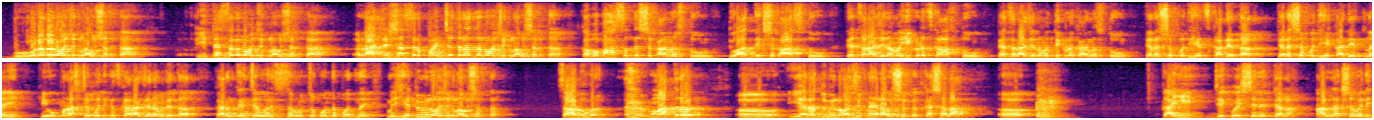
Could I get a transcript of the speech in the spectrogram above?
भूगोलाला लॉजिक लावू शकता. इतिहासाला लॉजिक लावू शकता. राज्यशास्त्र पंचत्राला लॉजिक लावू शकता. का बाबा हा सदस्य का नसतो? तो अध्यक्ष का असतो? त्याचा राजीनामा इकडेच का असतो? त्याचा राजीनामा तिकडे का नसतो? त्याला शपथ हेच का देतात? त्याला शपथ हे का देत नाही? हे उपराष्ट्रपतीच का राजीनामा देतात? कारण त्यांच्यावरचे सर्वोच्च कोणतं पद नाही? म्हणजे हे तुम्ही लॉजिक लावू शकता. चालू मात्र अं, याला तुम्ही लॉजिक नाही लावू शकत. कशाला? अं, काही जे क्वेश्चन आहेत त्याला. आल लक्षामध्ये?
